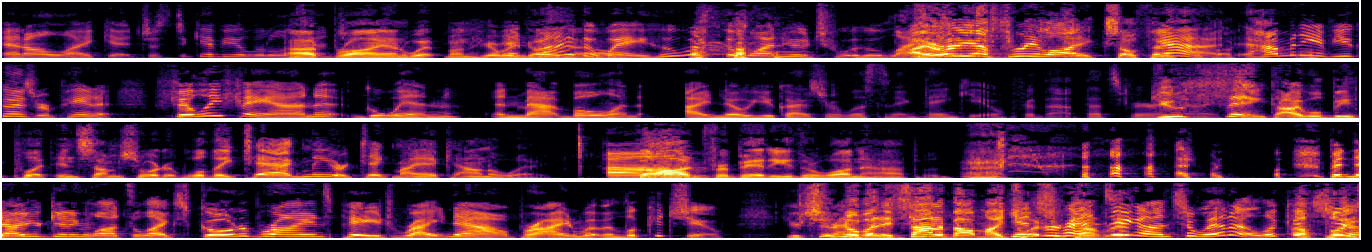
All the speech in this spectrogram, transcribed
and I'll like it just to give you a little. At attention. Brian Whitman. Here we and go by now. the way, who was the one who tw- who liked? I already it? have three likes, so thank yeah, you. folks. how many of you guys were paying it? Philly fan Gwyn and Matt Boland. I know you guys are listening. Thank you for that. That's very. Do you nice. think I will be put in some sort of? Will they tag me or take my account away? Um, God forbid either one happen. I don't know. But now you're getting lots of likes. Go to Brian's page right now, Brian Whitman. Look at you. You're trending. no, but it's not about my You're Twitter account. trending right? on Twitter. Look Uh, at you.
